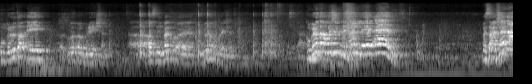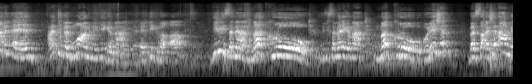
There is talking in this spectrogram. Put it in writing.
computer إيه؟ operation قصدي macro computer operation computer operation بالنسبة لي اللي هي ال AND. بس عشان أعمل AND عندي مجموعة من الايه يا جماعة الاجراءات دي بنسميها macro دي بنسميها إيه يا جماعة macro operation بس عشان أعمل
